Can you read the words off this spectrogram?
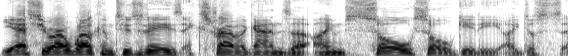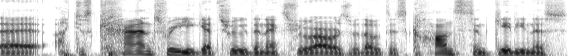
Yes, you are welcome to today's extravaganza. I'm so so giddy. I just uh, I just can't really get through the next few hours without this constant giddiness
